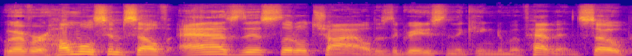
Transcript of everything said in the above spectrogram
whoever humbles himself as this little child is the greatest in the kingdom of heaven. So,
